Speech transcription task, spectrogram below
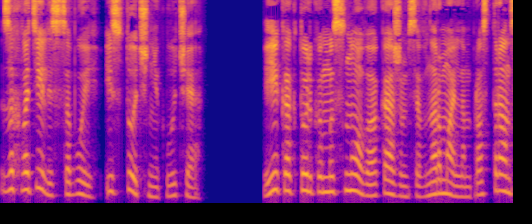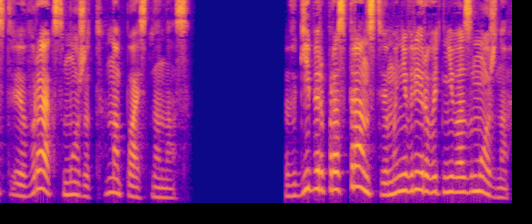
захватили с собой источник луча. И как только мы снова окажемся в нормальном пространстве, враг сможет напасть на нас. В гиперпространстве маневрировать невозможно.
